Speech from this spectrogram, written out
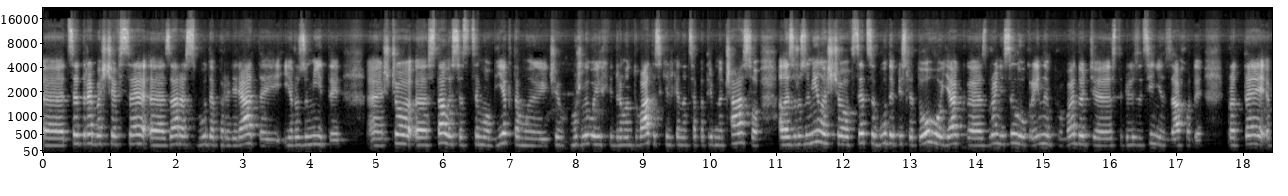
Е, Це треба ще все е, зараз буде перевіряти і розуміти, е, що е, сталося з цими об'єктами, чи можливо їх відремонтувати, скільки на це потрібно часу. Але зрозуміло, що все це буде після того, як е, Збройні Сили України проведуть стабілізаційні заходи. Про те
